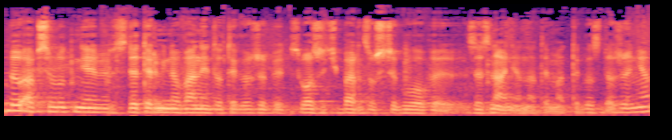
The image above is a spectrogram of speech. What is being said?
Był absolutnie zdeterminowany do tego, żeby złożyć bardzo szczegółowe zeznania na temat tego zdarzenia.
